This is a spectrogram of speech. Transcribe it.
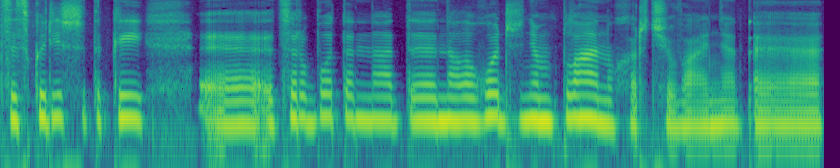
це скоріше такий е, це робота над налагодженням плану харчування, е,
